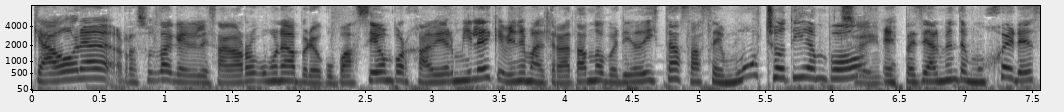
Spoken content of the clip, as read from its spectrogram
que ahora resulta que les agarró como una preocupación por Javier Milei, que viene maltratando periodistas hace mucho tiempo, Sí. especialmente mujeres.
